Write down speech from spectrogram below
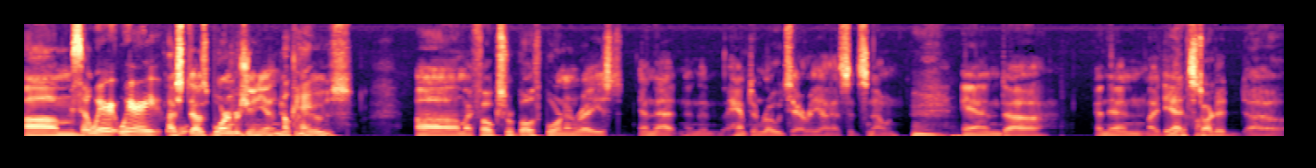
Um, so where where I was, I was born in Virginia, Newport Okay. News. Uh, my folks were both born and raised in that in the Hampton Roads area, as it's known, and uh, and then my dad Mm. Beautiful. started uh,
